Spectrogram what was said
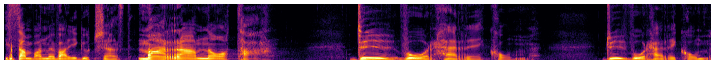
i samband med varje gudstjänst. Maranata. Du vår Herre kom. Du vår Herre kom.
